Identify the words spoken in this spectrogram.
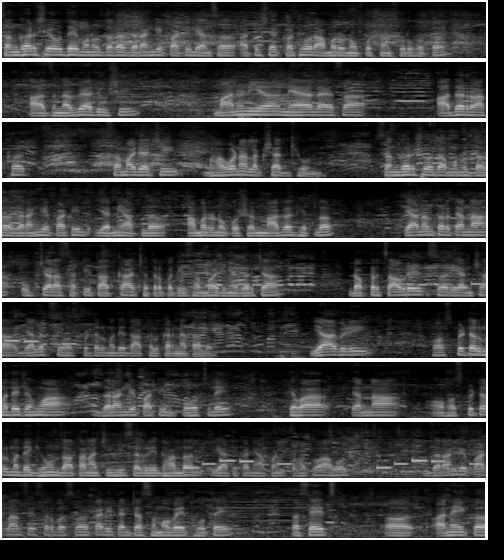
संघर्ष योद्धे मनोजदादा जरांगे पाटील यांचं अतिशय कठोर आमरण उपोषण सुरू होतं. आज नवव्या दिवशी माननीय न्यायालयाचा आदर राखत समाजाची भावना लक्षात घेऊन संघर्षोदा मनोजदादा जरांगे पाटील यांनी आपलं आमरणोपोषण मागं घेतलं. त्यानंतर त्यांना उपचारासाठी तात्काळ छत्रपती संभाजीनगरच्या डॉक्टर चावरे सर यांच्या गॅलक्सी हॉस्पिटलमध्ये दाखल करण्यात आलं. यावेळी हॉस्पिटलमध्ये जेव्हा जरांगे पाटील पोहोचले तेव्हा त्यांना हॉस्पिटलमध्ये घेऊन जातानाची ही सगळी धांदल या ठिकाणी आपण पाहतो आहोत. जरांगे पाटलांचे सर्व सहकारी त्यांच्या समवेत होते. तसेच अनेक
